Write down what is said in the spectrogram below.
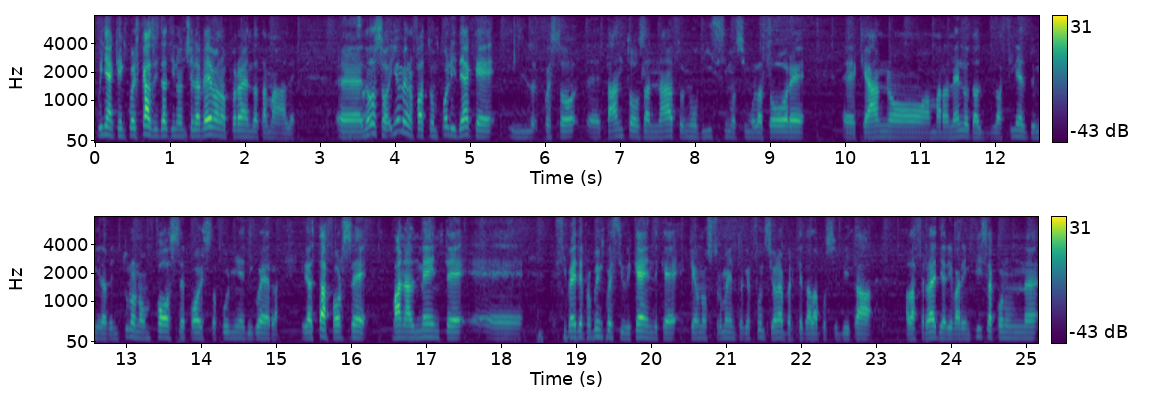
Quindi anche in quel caso i dati non ce l'avevano, però è andata male. Eh, non lo so, io mi ero fatto un po' l'idea che il, questo eh, tanto osannato nuovissimo simulatore eh, che hanno a Maranello dalla fine del 2021 non fosse poi sto fulmine di guerra. In realtà forse banalmente eh, si vede proprio in questi weekend che, che, è uno strumento che funziona perché dà la possibilità alla Ferrari di arrivare in pista con un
